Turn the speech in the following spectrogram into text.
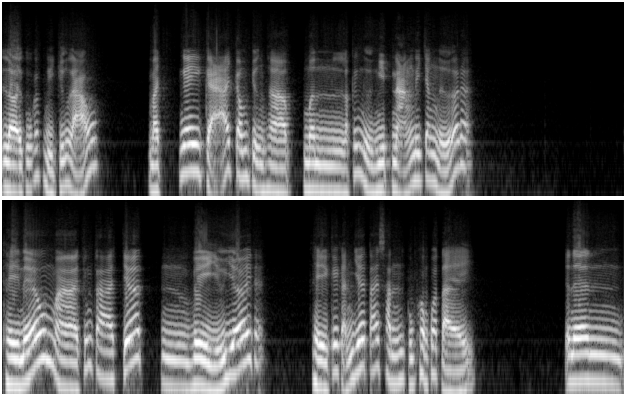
lời của các vị trưởng lão. Mà ngay cả trong trường hợp mình là cái người nghiệp nặng đi chăng nữa đó, thì nếu mà chúng ta chết ừ, vì giữ giới đó, thì cái cảnh giới tái sanh cũng không có tệ. Cho nên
